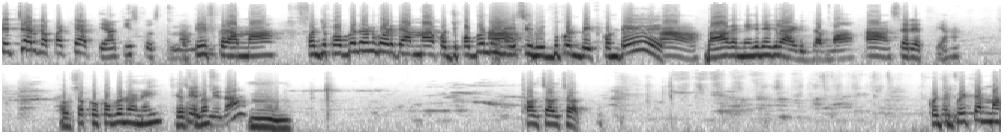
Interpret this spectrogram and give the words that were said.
తెచ్చారుగా పట్టే అత్తయ్య తీసుకొస్తున్నా. తీసుకురా అమ్మా కొంచెం కొబ్బరి నూనె కొడితే అమ్మా కొంచెం కొబ్బరి నూనె వేసి రుద్దుకొని పెట్టుకుంటే. బాగా నిగనిగలు ఆడిద్దమ్మా. ఆ, సరే అత్తయ్య. ఒక చొక్క కొబ్బరి నూనె. చాలు చాలు చాలు. కొంచెం పెట్టమ్మా.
